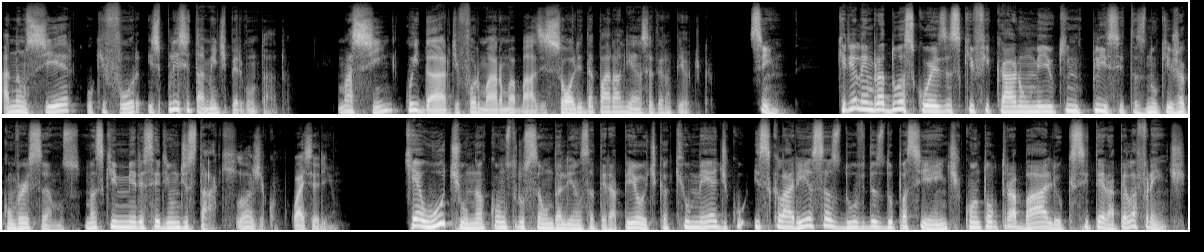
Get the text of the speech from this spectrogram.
a não ser o que for explicitamente perguntado, mas sim cuidar de formar uma base sólida para a aliança terapêutica. Sim. Queria lembrar duas coisas que ficaram meio que implícitas no que já conversamos, mas que mereceriam destaque. Lógico. Quais seriam? que é útil na construção da aliança terapêutica que o médico esclareça as dúvidas do paciente quanto ao trabalho que se terá pela frente.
